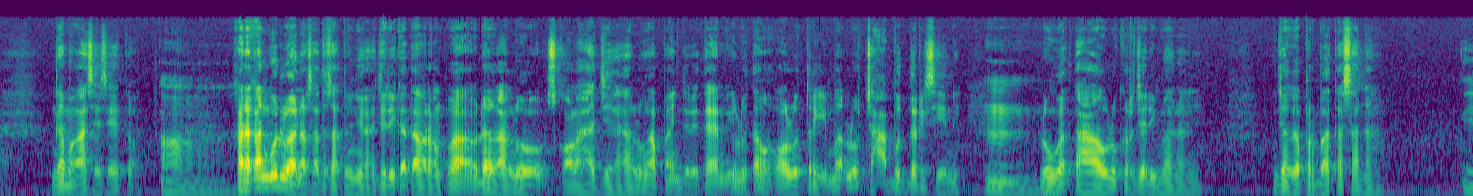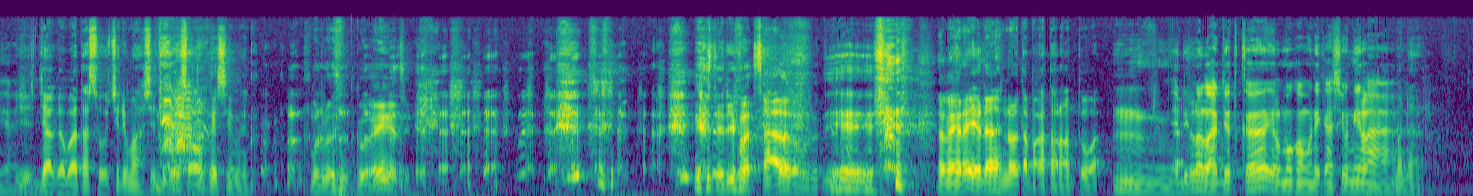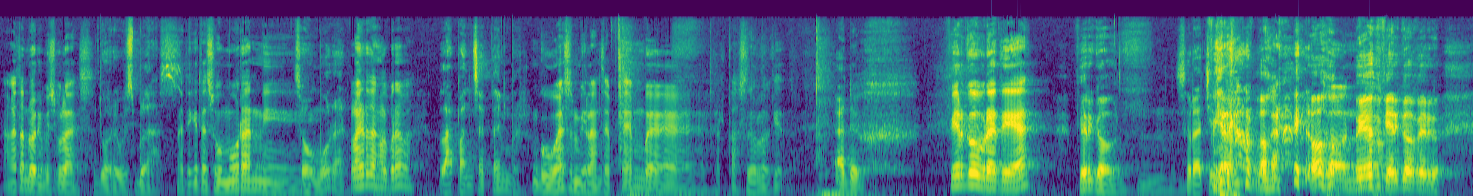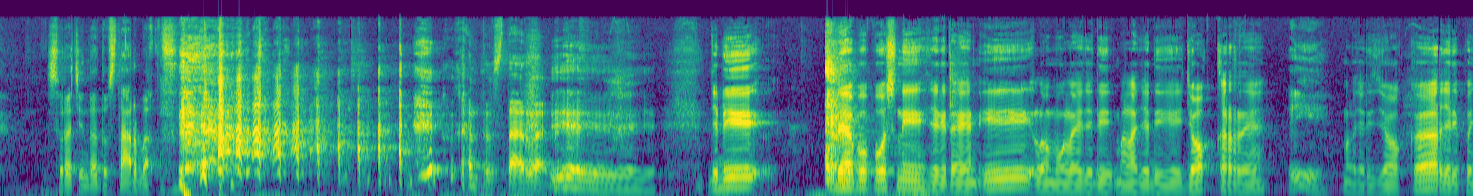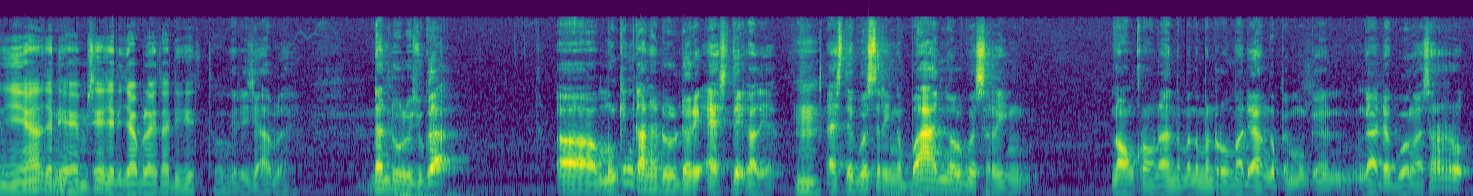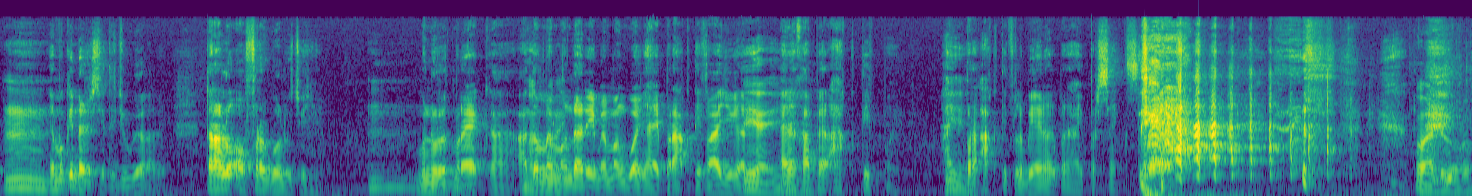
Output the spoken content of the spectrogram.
nggak mengakses itu Oh. karena kan gue dulu anak satu-satunya jadi kata orang tua udah lalu sekolah aja lu ngapain jadi TNI lu tahu kalau lu terima lu cabut dari sini Hmm. lu nggak tahu lu kerja di mana jaga perbatasan nah. Iya. Ya, jaga batas suci di masjid itu biasa oke sih men menurut gue ya gak sih nggak jadi masalah kalau menurut gue Iya. tapi akhirnya ya udah menurut apa kata orang tua Hmm, jadi lo lanjut ke ilmu komunikasi Unila. benar Angkatan 2011. 2011 Berarti kita seumuran nih. seumuran Lahir tanggal berapa? 8 September Gua 9 September. Tas dulu gitu. aduh Virgo berarti ya? Virgo surat cinta oh, oh iya, Virgo Virgo surat cinta untuk Starbucks bukan untuk Starbucks Iya iya iya. iya. Jadi udah pupus nih jadi TNI, lo mulai jadi malah jadi joker ya. iya Malah jadi joker, jadi penyiar, jadi MC, jadi jablay tadi itu. jadi jablay dan dulu juga eh, mungkin karena dulu dari SD kali ya SD gue sering ngebanyol gue sering nongkrong dengan teman-teman rumah dianggapnya mungkin nggak ada gue nggak seru. Ya mungkin dari situ juga kali. Terlalu over gue lucunya. Menurut mereka. Atau memang dari memang guanya hyperaktif aja kan. Iya, iya. enak hyperaktif boy. Hyperaktif lebih enak daripada hyperseks Waduh.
